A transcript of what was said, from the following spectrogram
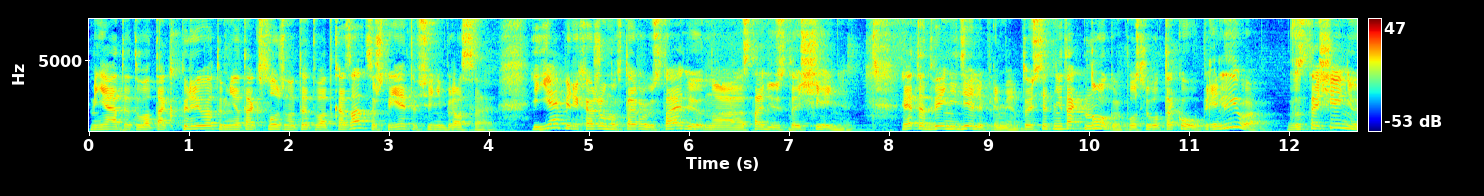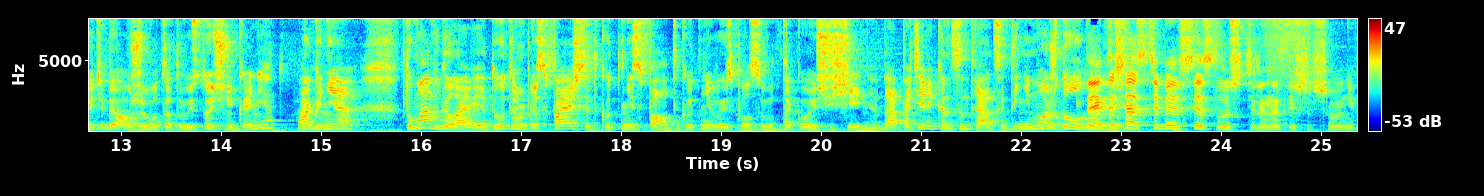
меня от этого так прет, и мне так сложно от этого отказаться, что я это все не бросаю. И я перехожу на вторую стадию, на стадию истощения. Это две недели примерно, то есть это не так много, после вот такого прилива, В истощении у тебя уже вот этого источника нет, огня. Туман в голове, ты утром просыпаешься, ты куда-то не спал, ты куда-то не выспался. Вот такое ощущение, да. Потеря концентрации, ты не можешь долго... Да это сейчас тебе все слушатели напишут, что у них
